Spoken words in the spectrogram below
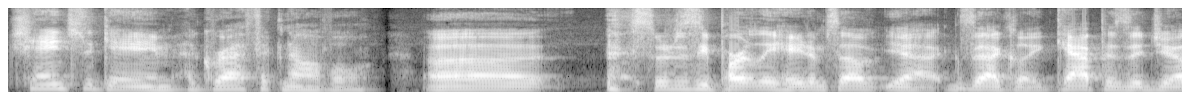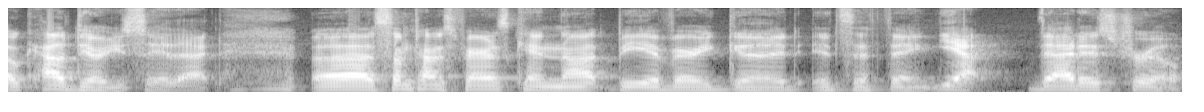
change the game, a graphic novel. Uh, so does he partly hate himself? Yeah, exactly. Cap is a joke. How dare you say that? Uh, sometimes parents cannot be a very good. It's a thing. Yeah, that is true.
